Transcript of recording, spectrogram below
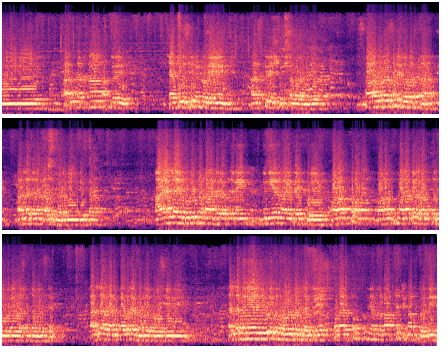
দিই। আল্লাহ খান করে জাতীয় ছিল করে আজকের এই আয়োজন সারাবরসের ব্যবস্থা আল্লাহ যেন কাছে ঘরে দিতে আয় আল্লাহ পবিত্র মাহের রমজানে দুনিয়ার মায়ে ত্যাগ করে অনন্ত অনন্ত অনাদি অনন্ত জীবনে বসন্ত করেছে আল্লাহ ওনার কবরের মধ্যে পৌঁছে দিন আল্লাহ দুনিয়ার জীবনে কোনো ভুল করে থাকলে ওনার পক্ষে আমরা মাপ চাইতে মাফ করে দিন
